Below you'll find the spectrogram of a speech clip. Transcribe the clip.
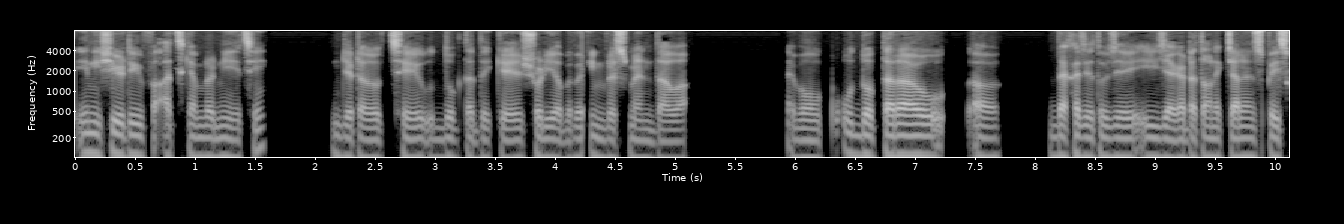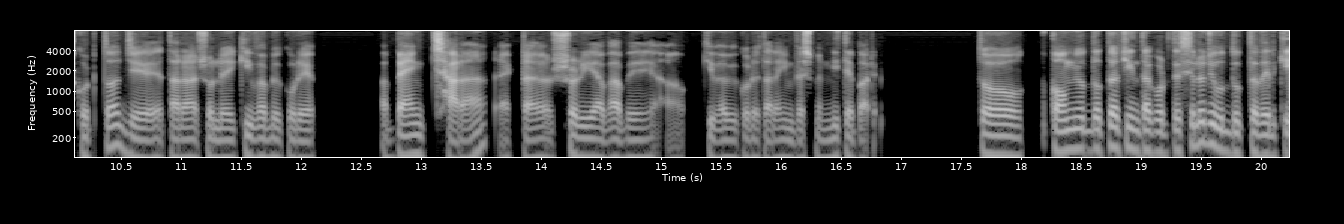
ইনিশিয়েটিভ আজকে আমরা নিয়েছি। যেটা হচ্ছে উদ্যোক্তাদেরকে সরিয়াভাবে ইনভেস্টমেন্ট দেওয়া এবং উদ্যোক্তারাও দেখা যেত যে এই জায়গাটাতে অনেক চ্যালেঞ্জ ফেস করতো যে তারা আসলে কীভাবে করে ব্যাংক ছাড়া একটা সরিয়াভাবে কীভাবে করে তারা ইনভেস্টমেন্ট নিতে পারে। তো কওমি উদ্যোক্তা চিন্তা করতেছিল যে উদ্যোক্তাদেরকে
